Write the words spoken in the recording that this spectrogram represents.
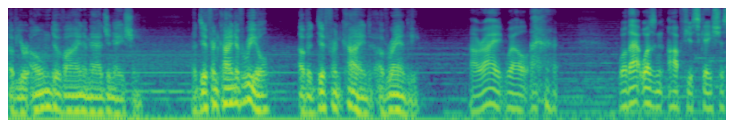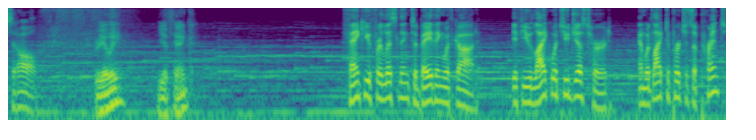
of your own divine imagination. A different kind of real, of a different kind of Randy. All right, well. well, that wasn't obfuscatious at all. Really? You think? Thank you for listening to Bathing with God. If you like what you just heard and would like to purchase a print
